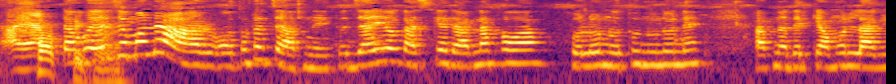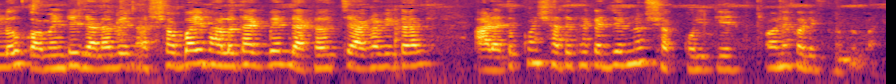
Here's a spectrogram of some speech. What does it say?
আর একটা হয়েছে মানে আর অতটা চাপ নেই। তো যাই হোক আজকে রান্না খাওয়া হলো নতুন উনুনে। আপনাদের কেমন লাগল কমেন্টে জানাবেন। আর সবাই ভালো থাকবেন। দেখা হচ্ছে আগামীকাল। আর এতক্ষণ সাথে থাকার জন্য সকলকে অনেক অনেক ধন্যবাদ।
